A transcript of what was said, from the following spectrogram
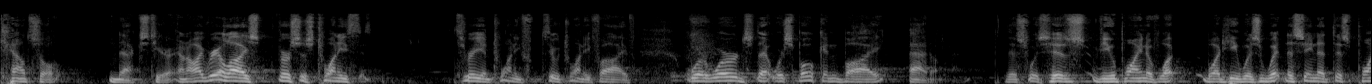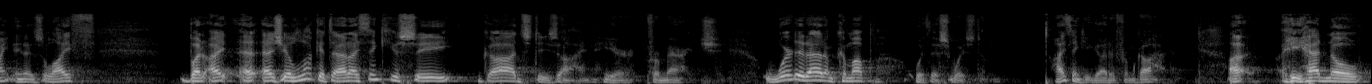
counsel next here. And I realized verses 23 and 20 through 25 were words that were spoken by Adam. This was his viewpoint of what what he was witnessing at this point in his life. But I, as you look at that, I think you see God's design here for marriage. Where did Adam come up with this wisdom? I think he got it from God. Uh, he had no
